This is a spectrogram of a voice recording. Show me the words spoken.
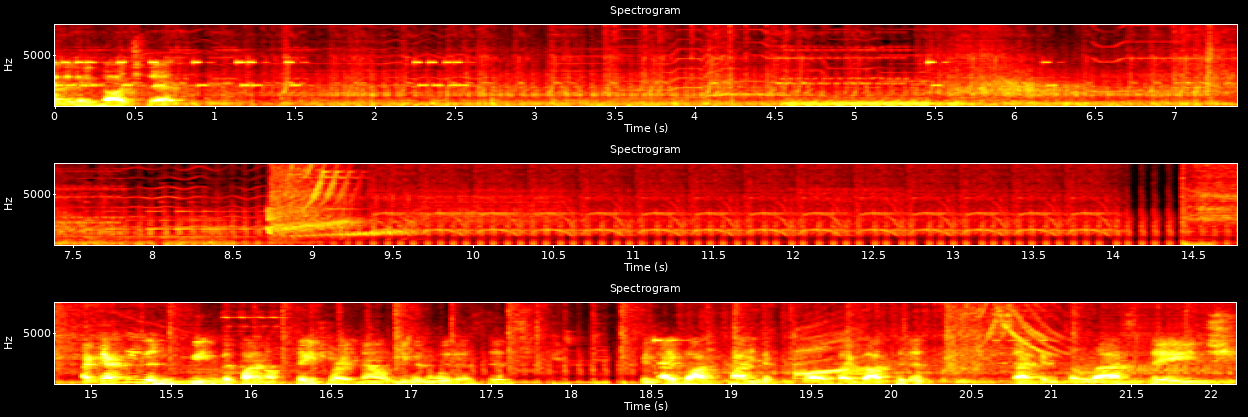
How did I dodge that? I can't even beat the final stage right now, even with assist. I mean, I got kind of close. I got to the second to last stage.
